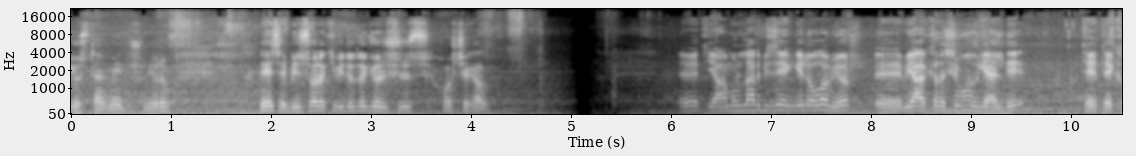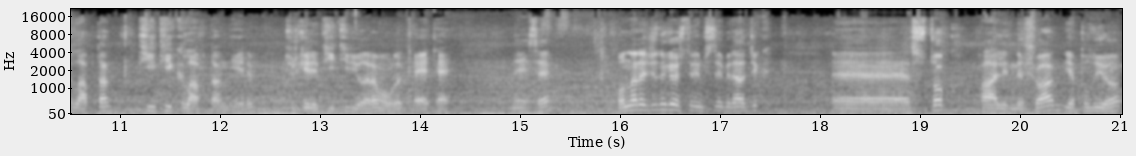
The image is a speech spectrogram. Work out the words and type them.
göstermeyi düşünüyorum. Neyse bir sonraki videoda görüşürüz. Hoşçakalın. Evet yağmurlar bize engel olamıyor. Ee, bir arkadaşımız geldi. TT Club'dan. TT Club'dan diyelim. Türkiye'de TT diyorlar ama burada TT. Neyse. Onun aracını göstereyim size birazcık. Ee, stok halinde şu an yapılıyor.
